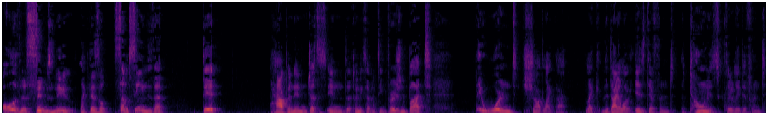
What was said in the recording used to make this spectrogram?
all of this seems new. Like there's some scenes that did happen in just in the 2017 version, but they weren't shot like that. Like the dialogue is different, the tone is clearly different.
